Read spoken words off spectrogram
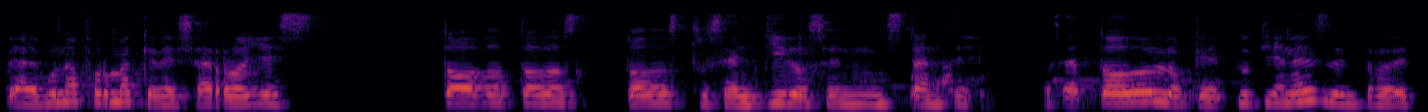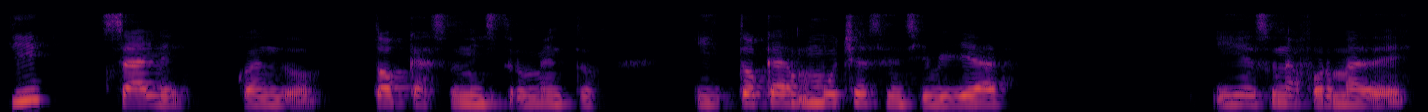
de alguna forma que desarrolles todo, todos, todos tus sentidos en un instante. O sea, todo lo que tú tienes dentro de ti sale cuando tocas un instrumento y toca mucha sensibilidad y es una forma de,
